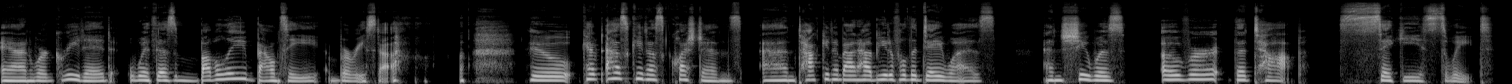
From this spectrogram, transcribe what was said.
and were greeted with this bubbly, bouncy barista who kept asking us questions and talking about how beautiful the day was. And she was over the top, sicky sweet.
